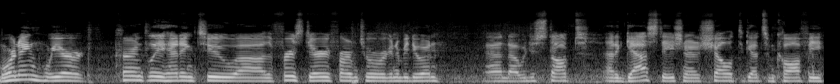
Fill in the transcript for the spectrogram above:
Morning. We are currently heading to uh, the first dairy farm tour we're going to be doing. And uh, we just stopped at a gas station at a Shell to get some coffee.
